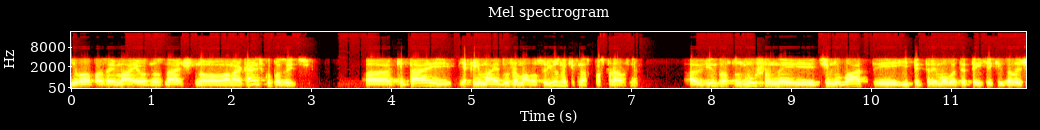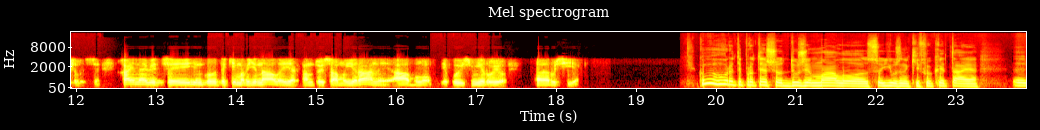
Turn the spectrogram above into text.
Європа займає однозначно американську позицію, е, Китай, який має дуже мало союзників нас по справжньому, він просто змушений цінувати і підтримувати тих, які залишилися. Хай навіть це інколи такі маргінали, як там той самий Іран або якоюсь мірою е, Росія. Коли ви говорите про те, що дуже мало союзників у Китаю, е,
